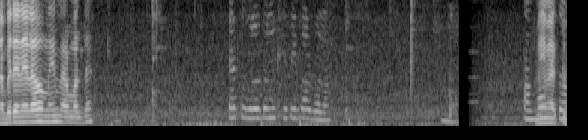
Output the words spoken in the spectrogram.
না বিরিয়ানি নাও মিম এর মধ্যে। এতগুলো তো আমি খেতেই পারব না। মিম একটু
